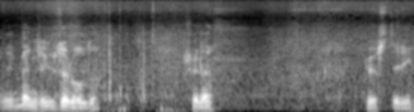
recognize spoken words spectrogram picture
E, bence güzel oldu. Şöyle göstereyim.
